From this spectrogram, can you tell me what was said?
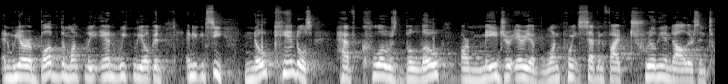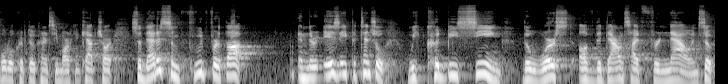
and we are above the monthly and weekly open. And you can see no candles have closed below our major area of $1.75 trillion in total cryptocurrency market cap chart. So that is some food for thought and there is a potential we could be seeing the worst of the downside for now. And so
